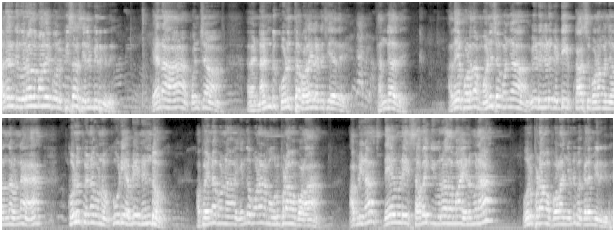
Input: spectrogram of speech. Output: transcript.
அதற்கு விரோதமாக இப்போ ஒரு பிசாஸ் எலும்பி இருக்குது. ஏன்னா கொஞ்சம் நண்டு கொளுத்தா வலையில் என்ன செய்யாது? தங்காது. அதே போல தான் மனுஷன் கொஞ்சம் வீடு வீடு கட்டி காசு போனால் கொஞ்சம் வந்த உடனே கொழுப்பு என்ன பண்ணும்? கூடி அப்படியே நின்றும். அப்போ என்ன பண்ணோம் எங்கே போனால் நம்ம உருப்படாமல் போகலாம் அப்படின்னா தேவனுடைய சபைக்கு விரோதமாக எழும்புனா உருப்படாமல் போகலான்னு சொல்லிட்டு இப்போ கிளம்பி இருக்குது.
